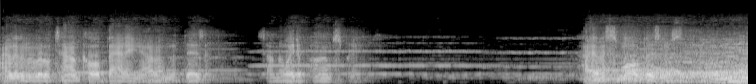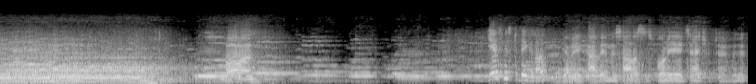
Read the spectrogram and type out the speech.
I live in a little town called Banning out on the desert. It's on the way to Palm Springs. I have a small business there. Paula, Yes, Mr. Bigelow. Give me a copy of Miss Hollis's 48 tax return, will you?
